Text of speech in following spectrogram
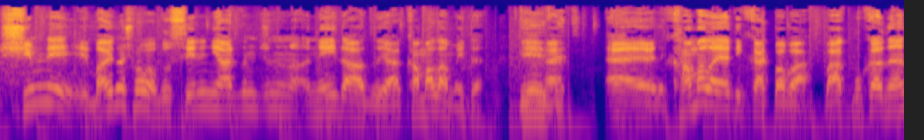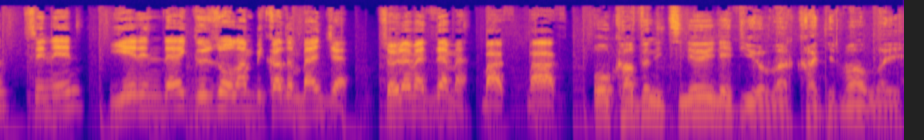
Şimdi e, Baydoş Baba bu senin yardımcının neydi adı ya? Kamala mıydı? Evet. E, evet. Kamala'ya dikkat baba. Bak bu kadın senin yerinde gözü olan bir kadın bence. Söylemedi deme. Bak bak. O kadın için öyle diyorlar Kadir vallahi.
